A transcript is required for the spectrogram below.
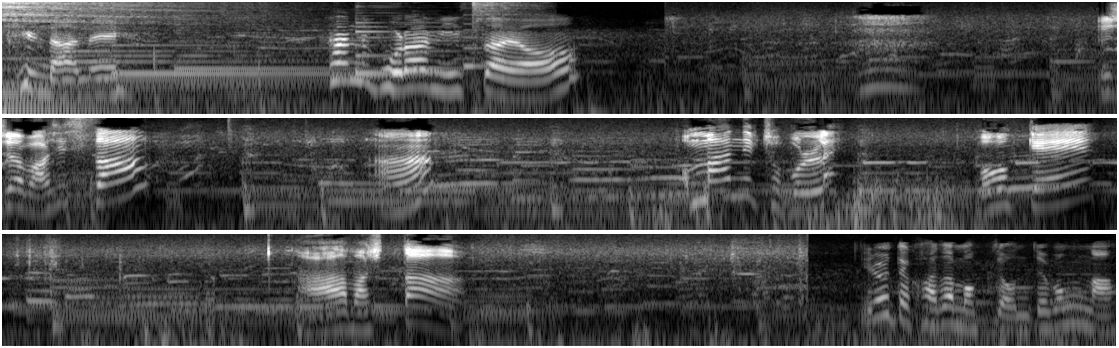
느낌 나네. 산 보람이 있어요. 유주야 맛있어? 아? 엄마 한 입 줘볼래? 먹을게. 아 맛있다. 이럴 때 과자 먹지 언제 먹나?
